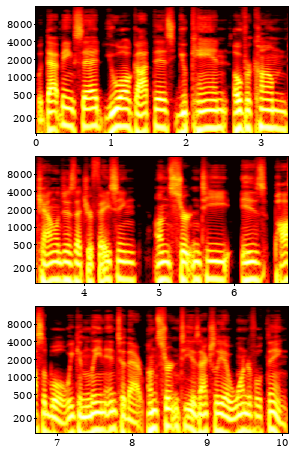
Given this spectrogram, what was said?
with that being said, you all got this. You can overcome challenges that you're facing. Uncertainty is possible. We can lean into that. Uncertainty is actually a wonderful thing.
